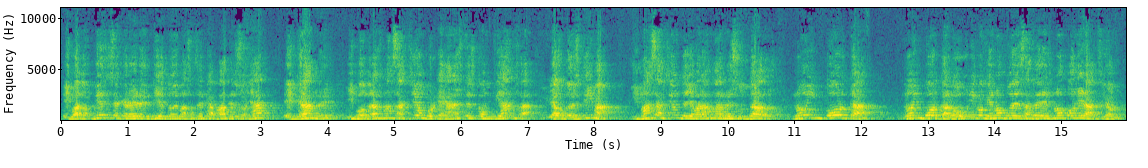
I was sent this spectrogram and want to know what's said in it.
Y cuando empieces a creer en ti, entonces vas a ser capaz de soñar en grande y pondrás más acción porque ganaste confianza y autoestima. Y más acción te llevará más resultados. No importa no importa, lo único que no puedes hacer es no poner acción.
